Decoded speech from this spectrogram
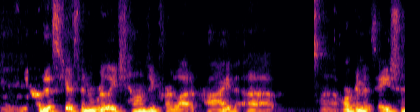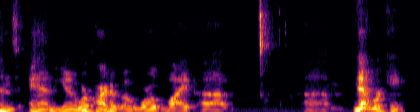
you know, this year's been really challenging for a lot of Pride um, uh, organizations, and you know, we're part of a worldwide. Uh, um, networking.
